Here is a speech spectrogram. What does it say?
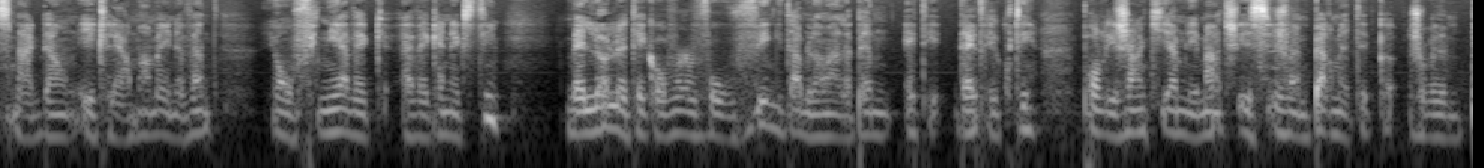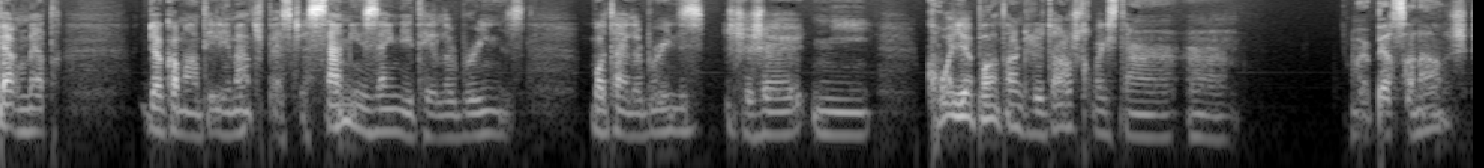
SmackDown et clairement Main Event. Et on finit avec, avec NXT. Mais là, le takeover vaut véritablement la peine d'être- écouté pour les gens qui aiment les matchs. Et si je vais me permettre, de- je vais me permettre de commenter les matchs parce que Sami Zayn et Taylor Breeze, moi, Tyler Breeze, je, n'y croyais pas en tant que lutteur. Je trouvais que c'était un, un personnage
